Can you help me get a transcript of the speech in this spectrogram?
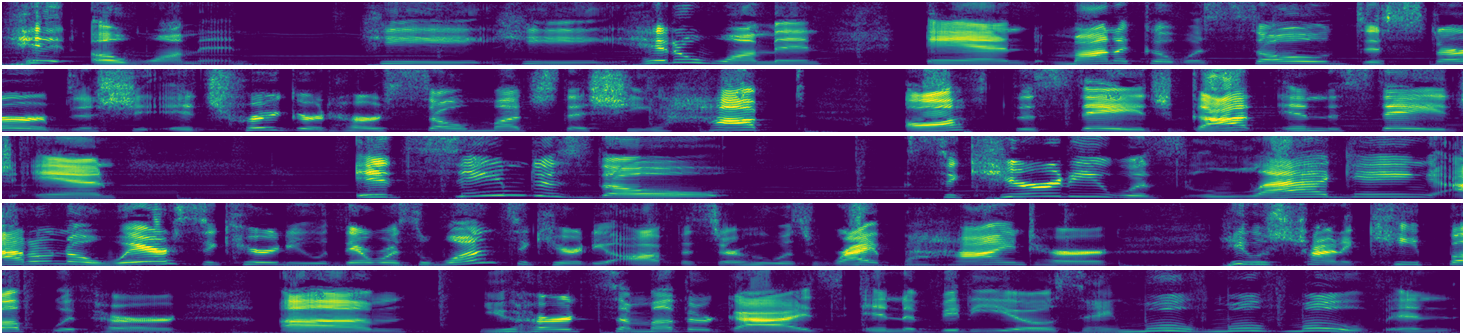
hit a woman. He he hit a woman and monica was so disturbed and she it triggered her so much that she hopped off the stage got in the stage and it seemed as though security was lagging. I don't know where security. There was one security officer who was right behind her. He was trying to keep up with her. Um, you heard some other guys in the video saying, "Move, move, move," and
